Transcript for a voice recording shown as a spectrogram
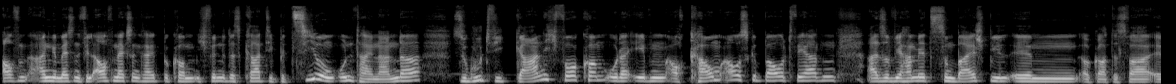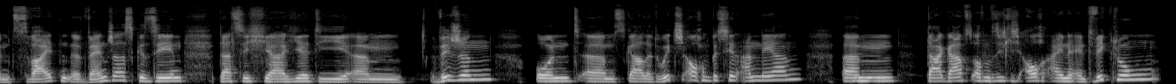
auf, angemessen viel Aufmerksamkeit bekommen. Ich finde, dass gerade die Beziehungen untereinander so gut wie gar nicht vorkommen oder eben auch kaum ausgebaut werden. Also wir haben jetzt zum Beispiel im, oh Gott, das war im zweiten Avengers gesehen, dass sich ja hier die ähm, Vision und ähm, Scarlet Witch auch ein bisschen annähern. Ähm, mhm da gab es offensichtlich auch eine Entwicklung.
